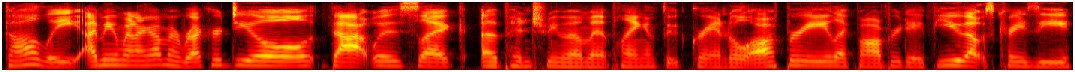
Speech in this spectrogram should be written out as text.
golly, I mean, when I got my record deal, that was like a pinch me moment playing at the Grand Ole Opry, like my Opry debut. That was crazy.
